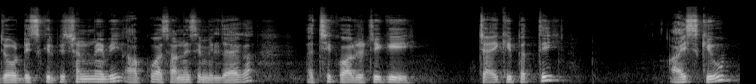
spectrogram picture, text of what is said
जो डिस्क्रिप्शन में भी आपको आसानी से मिल जाएगा। अच्छी क्वालिटी की चाय की पत्ती, आइस क्यूब,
